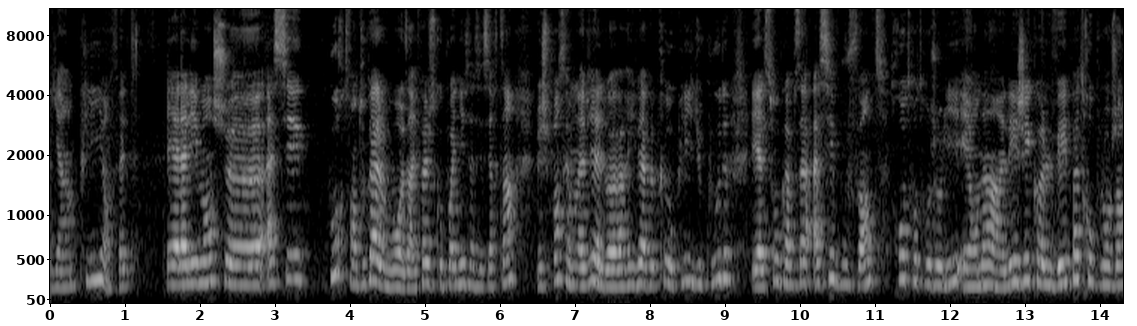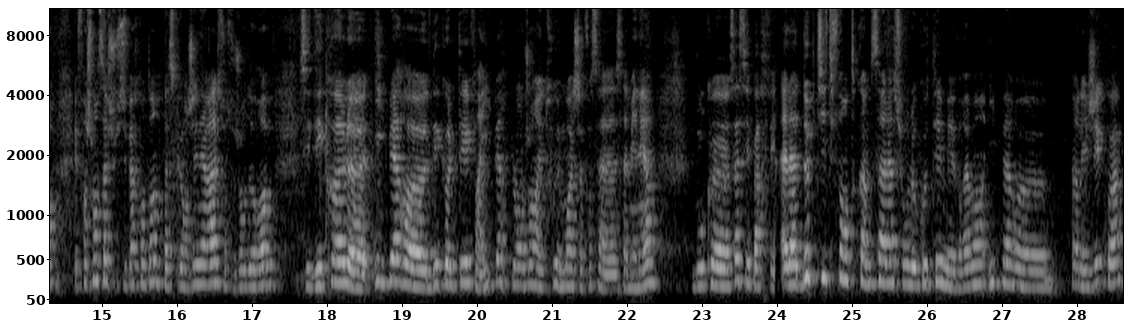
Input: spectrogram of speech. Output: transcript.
il y a un pli en fait. Et elle a les manches assez courtes, en tout cas bon, elles n'arrivent pas jusqu'au poignet ça c'est certain, mais je pense qu'à mon avis elles doivent arriver à peu près au pli du coude. Et elles sont comme ça assez bouffantes, trop trop trop jolies. Et on a un léger col V, pas trop plongeant. Et franchement ça je suis super contente parce qu'en général sur ce genre de robe c'est des cols euh, hyper euh, décolletés, enfin hyper plongeants et tout. Et moi à chaque fois ça, m'énerve. Donc euh, ça c'est parfait. Elle a deux petites fentes comme ça là sur le côté mais vraiment hyper, hyper léger quoi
